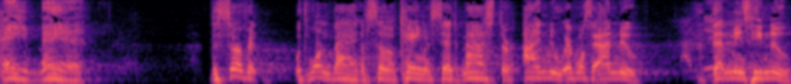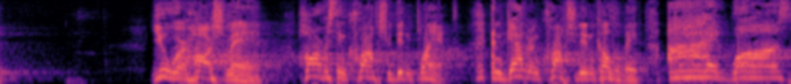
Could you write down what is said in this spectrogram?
Amen. The servant with one bag of silver came and said, Master, I knew. Everyone say, I knew. I knew. That means he knew. You were a harsh man, harvesting crops you didn't plant and gathering crops you didn't cultivate. I was.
